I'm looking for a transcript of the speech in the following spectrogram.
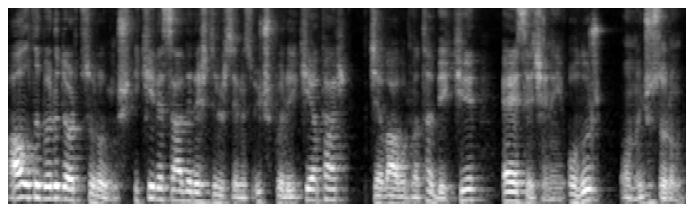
6 bölü 4 sorulmuş. 2 ile sadeleştirirseniz 3 bölü 2 yapar. Cevabım da tabii ki E seçeneği olur 10. sorum.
